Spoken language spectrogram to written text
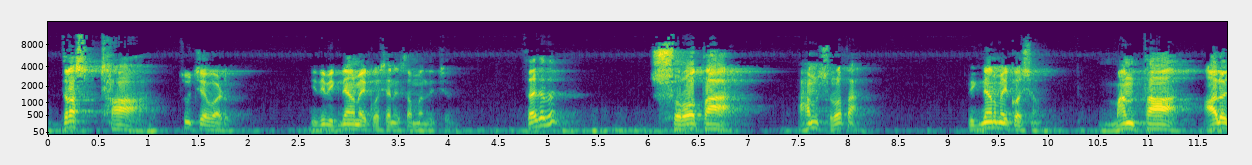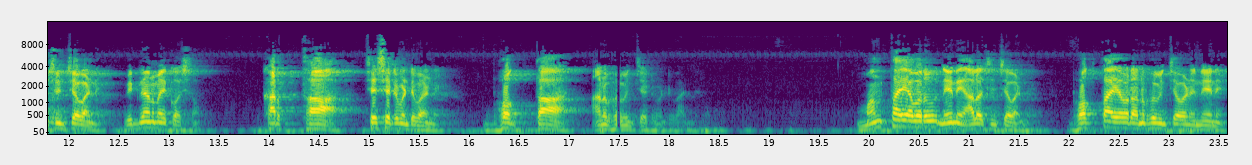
ద్రష్ట చూచేవాడు. ఇది విజ్ఞానమయ కోశానికి సంబంధించింది. సరే కదా? శ్రోత. అహం శ్రోత. విజ్ఞానమయ కోశం. మంత ఆలోచించేవాడిని విజ్ఞానమయ కోశం. కర్త చేసేటువంటి వాడిని భోక్త అనుభవించేటువంటి వాడిని మంత ఎవరు? నేనే ఆలోచించేవాడిని భోక్త ఎవరు? అనుభవించేవాడిని నేనే.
